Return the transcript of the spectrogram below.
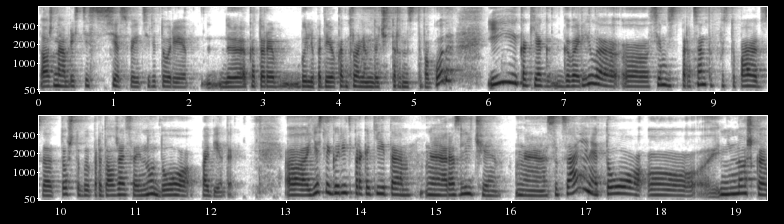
должна обрести все свои территории, э, которые были под ее контролем до 2014 года. И, как я говорила, 70% выступают за то, чтобы продолжать войну до победы. А, если говорить про какие-то э, различия э, социальные, то немножко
